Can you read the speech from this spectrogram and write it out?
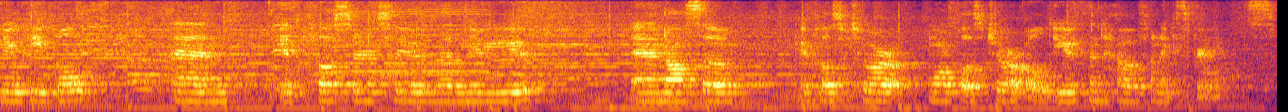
new people and get closer to the new youth, and also get closer to our more closer to our old youth and have a fun experience.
